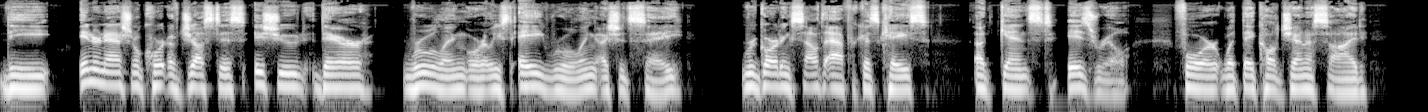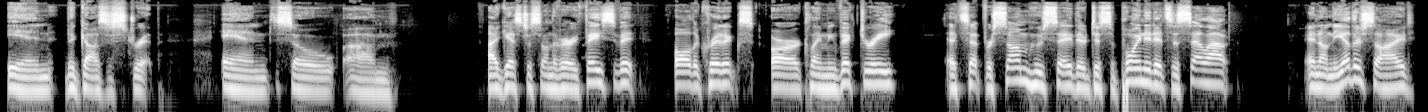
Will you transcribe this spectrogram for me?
the International Court of Justice issued their ruling, or at least a ruling, I should say, regarding South Africa's case against Israel for what they call genocide in the Gaza Strip. And so, um, I guess just on the very face of it, all the critics are claiming victory, except for some who say they're disappointed it's a sellout. And on the other side,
